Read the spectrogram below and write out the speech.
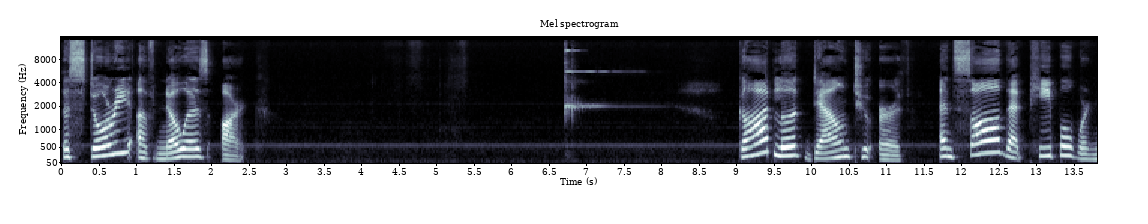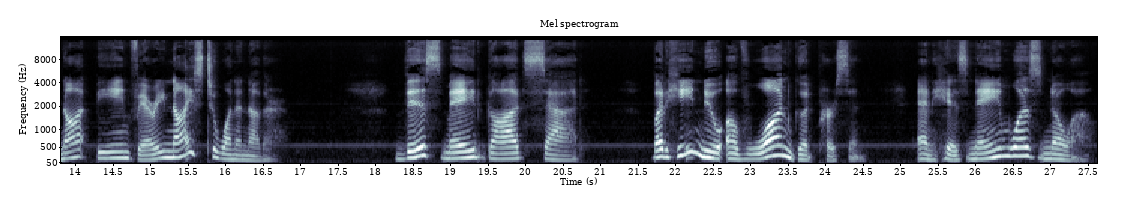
The story of Noah's Ark. God looked down to earth and saw that people were not being very nice to one another. This made God sad, but he knew of one good person, and his name was Noah.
